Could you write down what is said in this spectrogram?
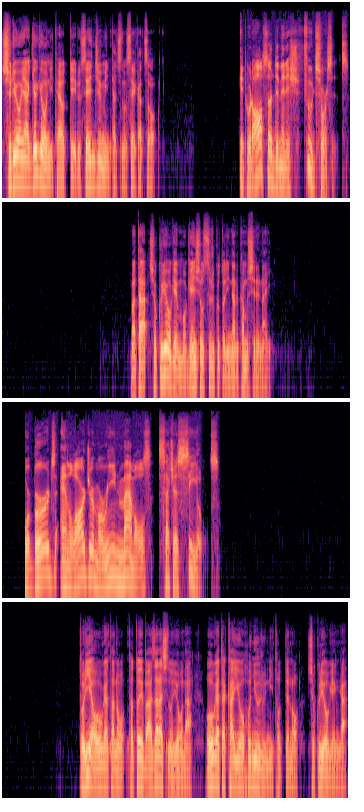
狩猟や漁業に頼っている先住民たちの生活を It would also diminish food sources. また食料源も減少することになるかもしれない For birds and larger marine mammals, such as seals. 鳥や大型の例えばアザラシのような大型海洋哺乳類にとっての食料源が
